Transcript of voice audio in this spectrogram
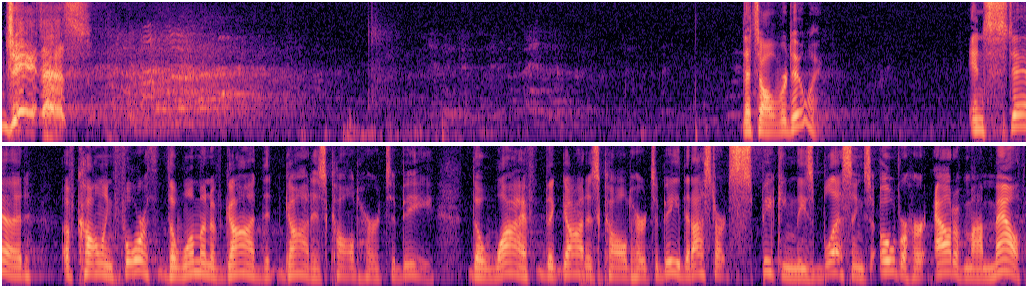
Jesus! That's all we're doing. Instead of calling forth the woman of God that God has called her to be the wife that God has called her to be, that I start speaking these blessings over her out of my mouth.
